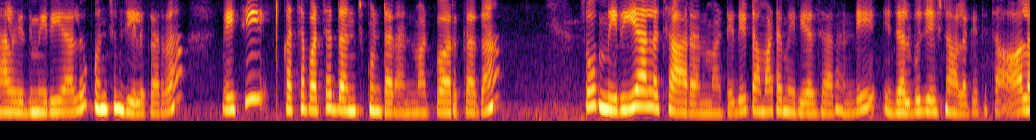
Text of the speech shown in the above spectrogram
నాలుగైదు మిరియాలు కొంచెం జీలకర్ర వేసి కచ్చపచ్చ దంచుకుంటారనమాట వరకగా. సో మిరియాల చారు అనమాట ఇది టమాటా మిరియాల చారు అండి జలుబు చేసిన వాళ్ళకైతే చాలా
